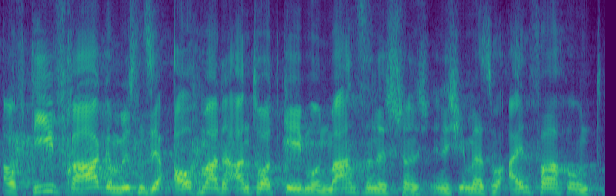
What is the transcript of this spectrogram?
auf die Frage müssen Sie auch einmal eine Antwort geben. Und machen Sie es nicht immer so einfach und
